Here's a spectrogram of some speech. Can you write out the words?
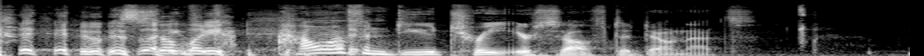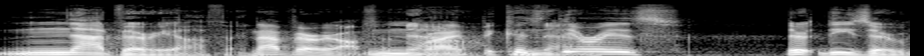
it was So like, like, how often do you treat yourself to donuts? not very often. Not very often, No, right? Because no. there is. There, these are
